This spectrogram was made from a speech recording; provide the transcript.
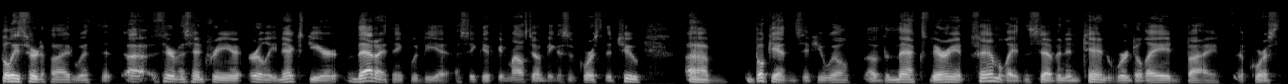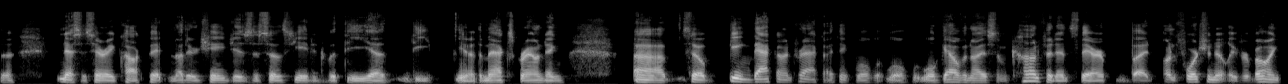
fully certified with uh, service entry early next year. That I think would be a, a significant milestone because, of course, the two um, bookends, if you will, of the Max variant family, the 7 and 10, were delayed by, of course, the necessary cockpit and other changes associated with the uh, the you know the Max grounding. Uh, so being back on track, I think will will will galvanize some confidence there. But unfortunately for Boeing,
